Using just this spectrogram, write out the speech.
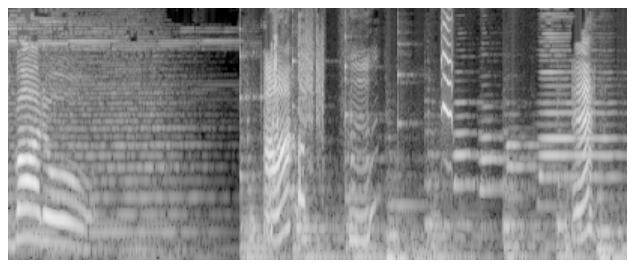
Orange bottle. Huh? Hmm?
